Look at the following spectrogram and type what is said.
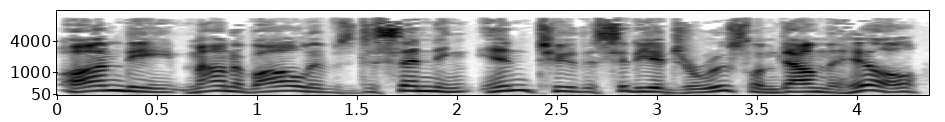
on the Mount of Olives descending into the city of Jerusalem down the hill,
